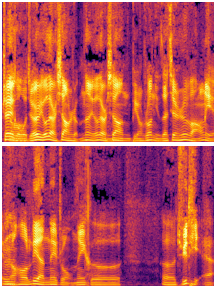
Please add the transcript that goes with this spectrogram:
这个哦。我觉得有点像什么呢？有点像，比如说你在健身房里，嗯。然后练那种那个呃举铁，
